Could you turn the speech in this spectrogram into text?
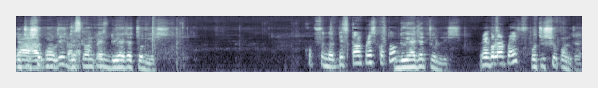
পঁচিশশো পঞ্চাশ ডিসকাউন্ট প্রাইস দুই হাজার চল্লিশ। খুব সুন্দর। ডিসকাউন্ট প্রাইস কত? দুই হাজার চল্লিশ। রেগুলার প্রাইস পঁচিশশো পঞ্চাশ।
